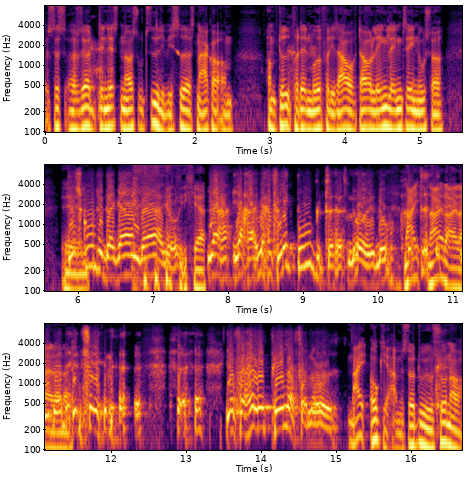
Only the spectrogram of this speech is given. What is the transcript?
øh, så, altså, det er- det er næsten også utidigt, at vi sidder og snakker om, om død på den måde, fordi der er jo, der er jo længe, længe til endnu, så... Øh, Det skulle det da gerne være, jo. Ja. jeg, jeg har i hvert fald ikke booket øh, noget endnu. Nej, nej, nej, nej, nej, nej. jeg får heller ikke piller for noget. Nej, okay, ja, men så er du jo sund og,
